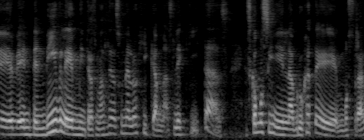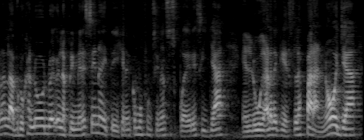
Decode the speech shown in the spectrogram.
eh, entendible, mientras más le das una lógica, más le quitas. Es como si en la bruja te mostraran la bruja luego, luego en la primera escena y te dijeran cómo funcionan sus poderes y ya, en lugar de que es la paranoia,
